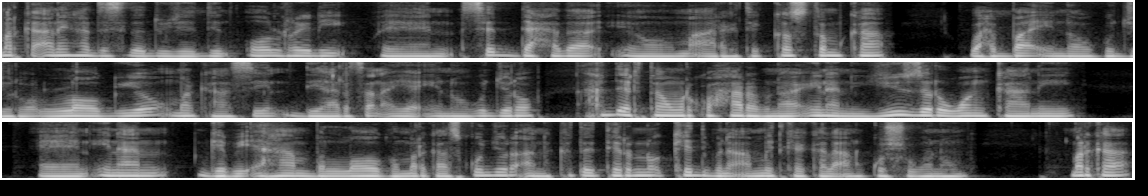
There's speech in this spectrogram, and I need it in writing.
marka aniga hadda sidaad ujeedid already saddexda ma aragtay customka waxba inoogu jiro. Logyo markaasi diyaarsan ayaa inoogu jiro. Hadeertan marka waxaan rabnaa inaan user onkani inaan gebi ahaanba logo markaas ku jiro aan ka titirno kadibna aan midka kale aan ku shubano marka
